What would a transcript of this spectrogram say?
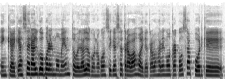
en que hay que hacer algo por el momento, ¿verdad? Lo que uno consigue ese trabajo, hay que trabajar en otra cosa porque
